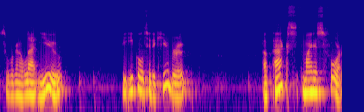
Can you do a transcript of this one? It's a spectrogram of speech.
So we're going to let u be equal to the cube root of x minus 4.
